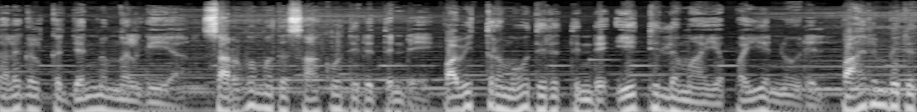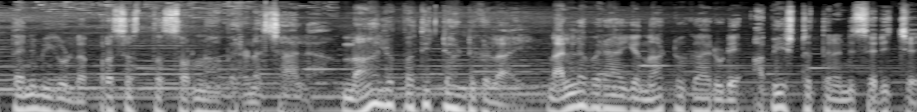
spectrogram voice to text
കലകൾക്ക് ജന്മം നൽകിയ സർവമത സാഹോദര്യത്തിന്റെ പവിത്രമോതിരത്തിന്റെ ഈറ്റില്ലമായ പയ്യന്നൂരിൽ പാരമ്പര്യ തനിമയുള്ള പ്രശസ്ത സ്വർണാഭരണശാല. നാലു പതിറ്റാണ്ടുകളായി നല്ലവരായ നാട്ടുകാരുടെ അഭീഷ്ടത്തിനനുസരിച്ച്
